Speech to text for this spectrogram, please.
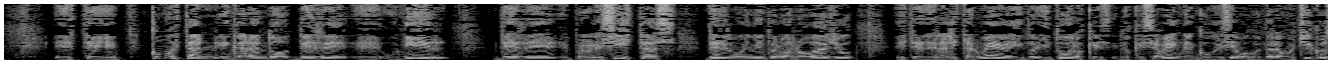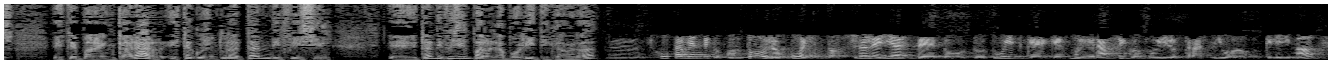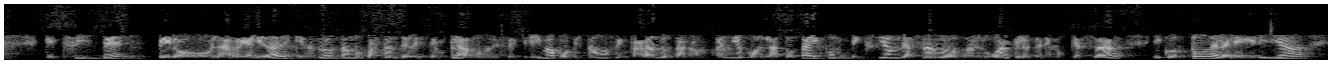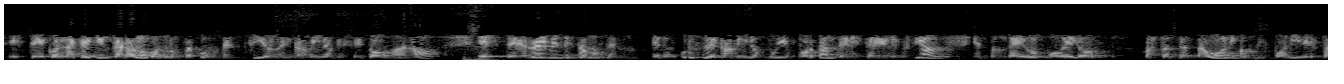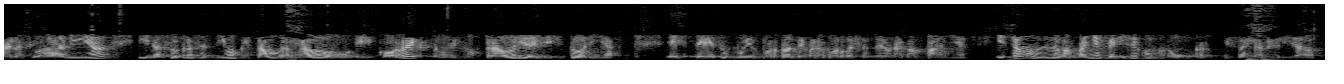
Este, ¿Cómo están encarando desde eh, UNIR, desde progresistas, desde el movimiento del Barroballo, este, de la lista 9 y, todos los que, los que se vengan, como decíamos cuando éramos chicos, este, para encarar esta coyuntura tan difícil, eh, tan difícil para la política, ¿verdad? Mm, justamente con todo lo opuesto. Yo leía este tu, tu tweet que, que es muy gráfico y muy ilustrativo de un clima que existe, pero la realidad es que nosotros estamos bastante destemplados de ese clima porque estamos encarando esta campaña con la total convicción de hacerlo desde el lugar que lo tenemos que hacer y con toda la alegría este, con la que hay que encararlo cuando uno está convencido del camino que se toma, ¿no? este, realmente estamos en, en un cruce de caminos muy importante en esta elección, en donde hay dos modelos bastante antagónicos disponibles para la ciudadanía y nosotros sentimos que estamos del lado eh, correcto del mostrador y de la historia. Este, eso es muy importante para poder defender una campaña. Y estamos haciendo campañas felices como nunca, esa es la realidad.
